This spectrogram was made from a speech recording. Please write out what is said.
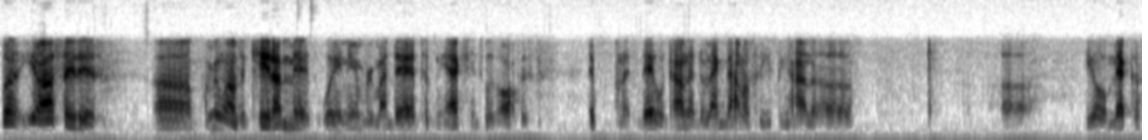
But you know, I'll say this. Uh, I remember when I was a kid, I met Wayne Embry. My dad took me actually to his office. They were down at, they were down at the McDonald's. He's behind the uh, uh, the old Mecca.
